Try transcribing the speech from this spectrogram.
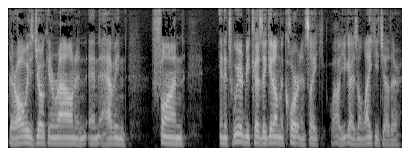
They're always joking around and and having fun, and it's weird because they get on the court and it's like, wow, you guys don't like each other,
